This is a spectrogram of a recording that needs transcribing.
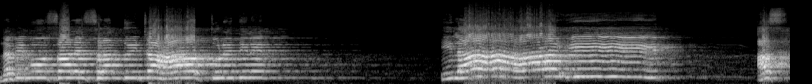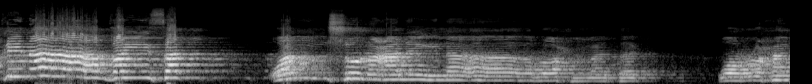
নবী মুসা আলাইহিস সালাম দুইটা হাত তুলে দিলেন ইলাহি আসকিনা গাইসাক وانشر علينا رحمتك وارحم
